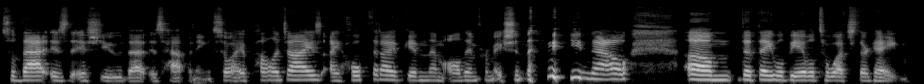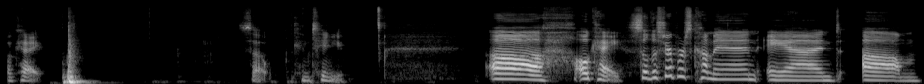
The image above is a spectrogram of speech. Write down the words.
So that is the issue that is happening. So I apologize. I hope that I've given them all the information they need now um, that they will be able to watch their game. Okay. So continue. Uh okay. So the strippers come in and um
